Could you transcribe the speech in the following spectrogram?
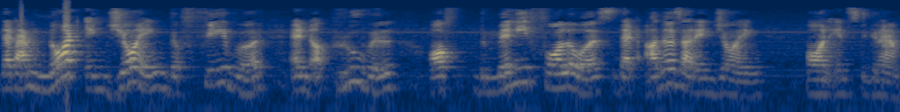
that I'm not enjoying the favor and approval of the many followers that others are enjoying on Instagram.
